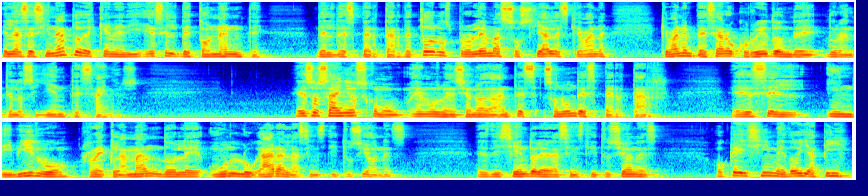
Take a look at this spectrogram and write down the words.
el asesinato de Kennedy es el detonante del despertar, de todos los problemas sociales que van a, que van a empezar a ocurrir durante los siguientes años. Esos años, como hemos mencionado antes, son un despertar. Es el individuo reclamándole un lugar a las instituciones, es diciéndole a las instituciones, ok, sí, me doy a ti,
